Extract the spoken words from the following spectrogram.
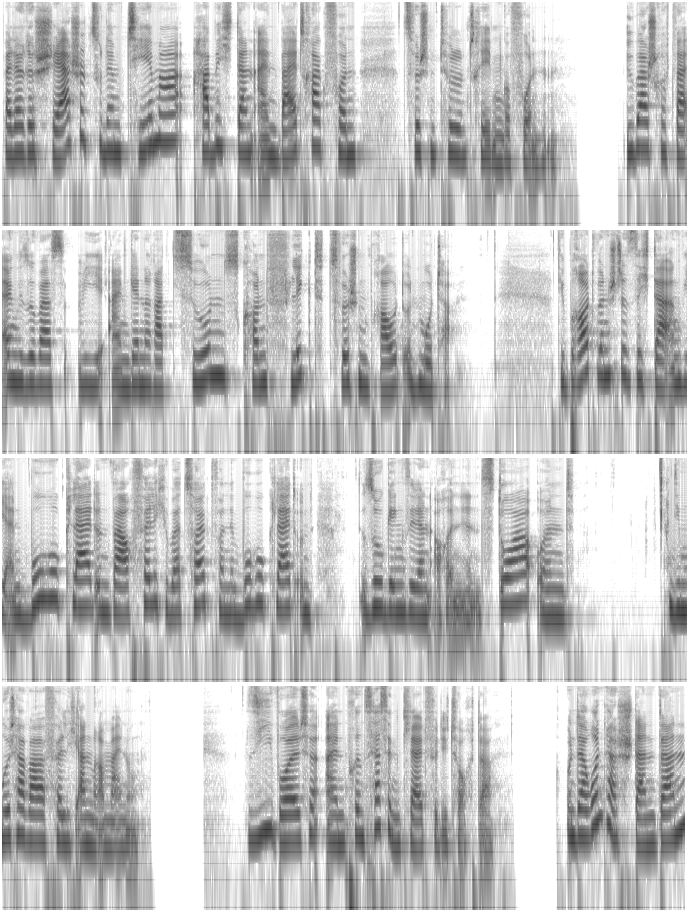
Bei der Recherche zu dem Thema habe ich dann einen Beitrag von Zwischen Tüll und Tränen gefunden. Überschrift war irgendwie sowas wie ein Generationskonflikt zwischen Braut und Mutter. Die Braut wünschte sich da irgendwie ein Boho-Kleid und war auch völlig überzeugt von dem Boho-Kleid und so ging sie dann auch in den Store und die Mutter war völlig anderer Meinung. Sie wollte ein Prinzessinnenkleid für die Tochter. Und darunter stand dann,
